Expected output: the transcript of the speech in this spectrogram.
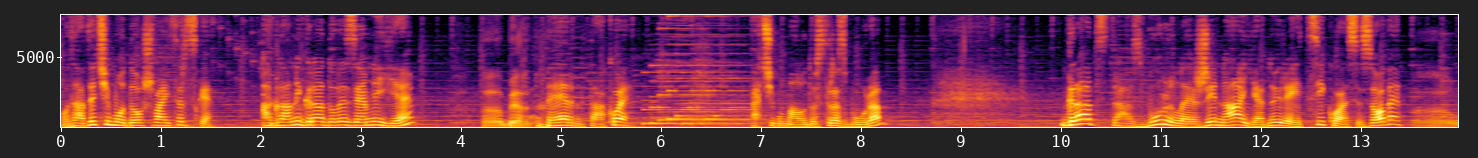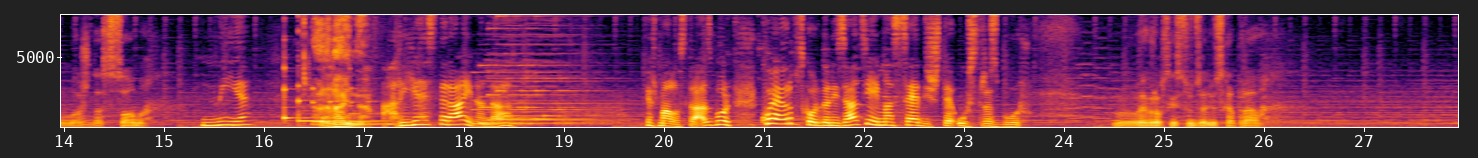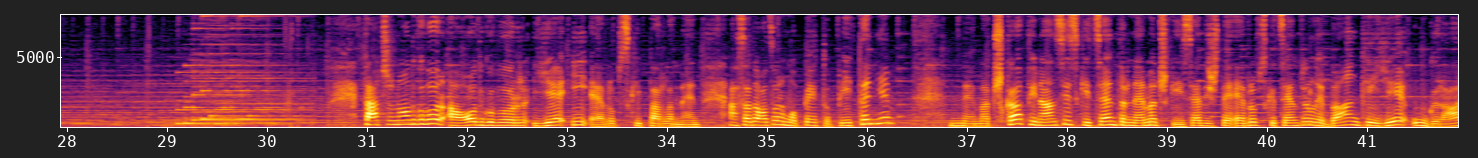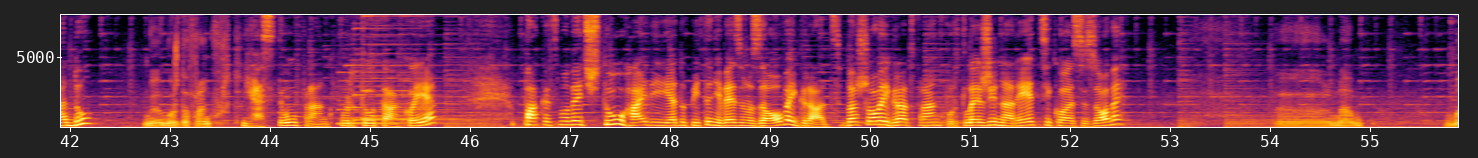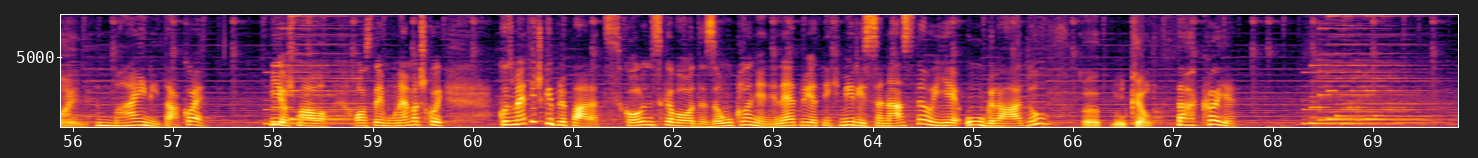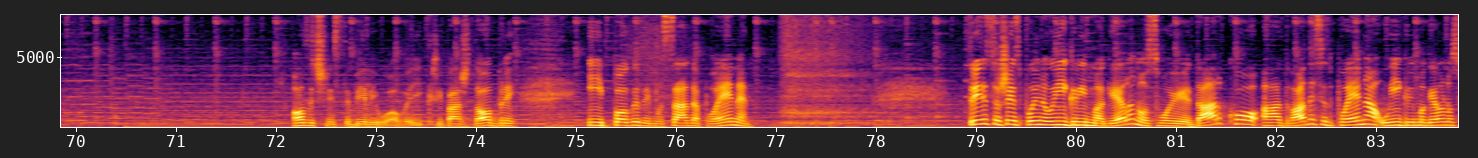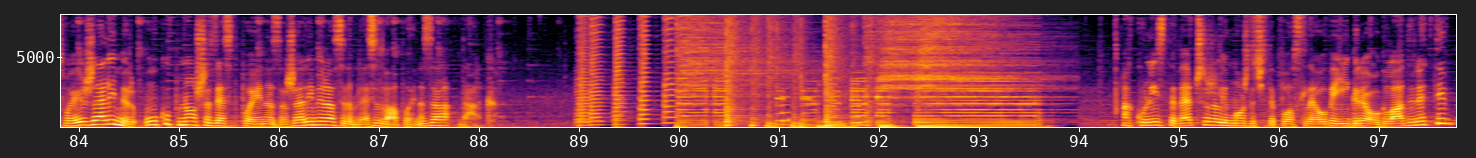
Odavde ćemo do Švajcarske. A glavni grad ove zemlje je E, Bern. Bern, tako je. Pa ćemo malo do Strasbura. Grad Strasbur leži na jednoj reci koja se zove... E, Možda Soma. Nije, Rajna. ali jeste Rajna, da. Još malo Strasbur. Koja evropska organizacija ima sedište u Strasburu? Evropski sud za ljudska prava. Tačan odgovor, a odgovor je i Evropski parlament. A sada otvaramo peto pitanje. Nemačka, finansijski centar Nemački i sedište Evropske centralne banke je u gradu... E, Možda Frankfurt. Jeste u Frankfurtu, tako je. Pa kad smo već tu, hajde i jedno pitanje vezano za ovaj grad. Baš ovaj grad Frankfurt leži na reci koja se zove E, Na Majni. Majni, tako je. I još malo ostajemo u Nemačkoj. Kozmetički preparat, kolonijska voda za uklanjanje neprijatnih mirisa nastao je u gradu... E, U Kelnu. Tako je. Odlični ste bili u ovoj igri, baš dobri. I pogledajmo sada poene. 36 poena u igri Magellan osvojio je Darko, a 20 poena u igri Magellan osvojio je Želimir. Ukupno 60 poena za Želimira, 72 poena za Darka. Ako niste večerali, možda ćete posle ove igre ogladneti.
